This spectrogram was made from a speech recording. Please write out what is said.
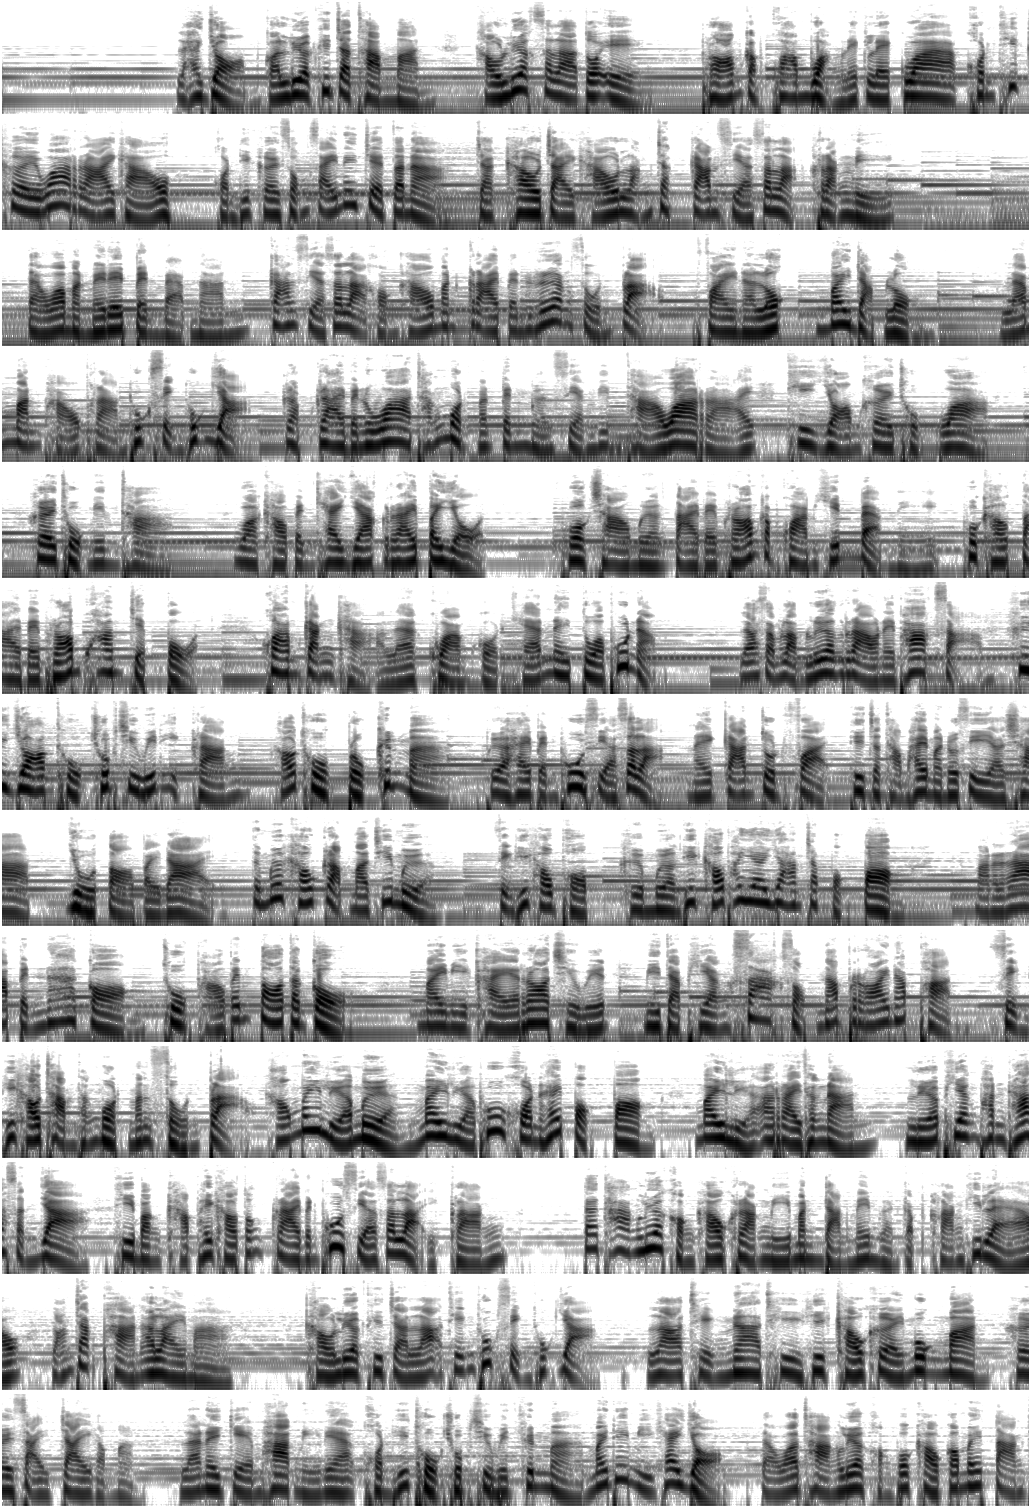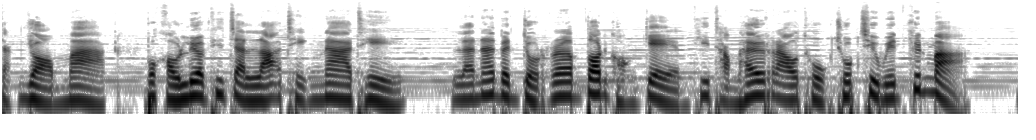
และยอมก็เลือกที่จะทำมัน เขาเลือกสละตัวเอง พร้อมกับความหวังเล็กๆว่า คนที่เคยว่าร้ายเขา คนที่เคยสงสัยในเจตนา จะเข้าใจเขาหลังจากการเสียสละครั้งนี้ แต่ว่ามันไม่ได้เป็นแบบนั้น การเสียสละของเขามันกลายเป็นเรื่องศูนย์เปล่า ไฟนรกไม่ดับลง และมันเผาผลาญทุกสิ่งทุกอย่างกลับกลายเป็นว่าทั้งหมดมันเป็นเหมือนเสียงนินทาว่าร้ายที่ยอมเคยถูกว่า เคยถูกนินทา ว่าเขาเป็นแค่ยักษ์ไร้ประโยชน์ พวกชาวเมืองตายไปพร้อมกับความคิดแบบนี้ พวกเขาตายไปพร้อมความเจ็บปวด ความกังขาและความโกรธแค้นในตัวผู้นำแล้วสำหรับเรื่องราวในภาค 3 คือยอมถูกชุบชีวิตอีกครั้ง เขาถูกปลุกขึ้นมา เพื่อให้เป็นผู้เสียสละในการจุดไฟที่จะทำให้มนุษยชาติอยู่ต่อไปได้ แต่เมื่อเขากลับมาที่เมือง สิ่งที่เขาพบคือเมืองที่เขาพยายามจะปกป้อง มันราบเป็นหน้ากอง ถูกเผาเป็นตอตะโก ไม่มีใครรอดชีวิต มีแต่เพียงซากศพนับร้อยนับพันสิ่งที่เขาทำทั้งหมดมันสูญเปล่า เขาไม่เหลือเมือง ไม่เหลือผู้คนให้ปกป้อง ไม่เหลืออะไรทั้งนั้น เหลือเพียงพันธสัญญาที่บังคับให้เขาต้องกลายเป็นผู้เสียสละอีกครั้ง แต่ทางเลือกของเขาครั้งนี้มันดันไม่เหมือนกับครั้งที่แล้ว หลังจากผ่านอะไรมา เขาเลือกที่จะละทิ้งทุกสิ่งทุกอย่าง ละทิ้งหน้าที่ที่เขาเคยมุ่งมั่นเคยใส่ใจกับมัน และในเกมภาคนี้เนี่ย คนที่ถูกชุบชีวิตขึ้นมา ไม่ได้มีแค่หยอมแต่ว่าทางเลือกของพวกเขาก็ไม่ต่างจากยอมมาก พวกเขาเลือกที่จะละทิ้งหน้าที่ และนั่นเป็นจุดเริ่มต้นของเกมที่ทำให้เราถูกชุบชีวิตขึ้นมา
